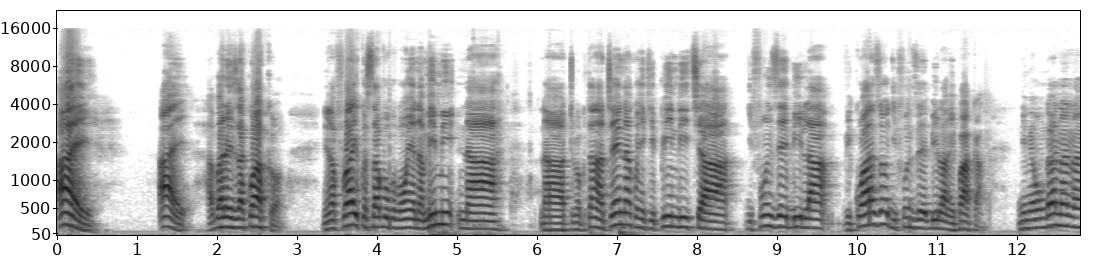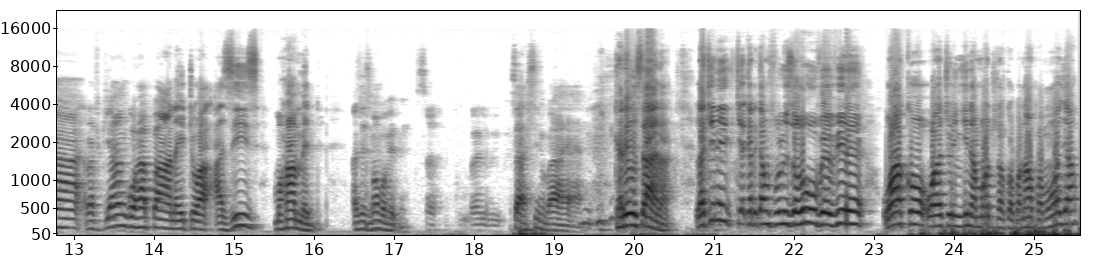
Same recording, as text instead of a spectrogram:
Hi. Hai, habari za kwako? Ninafurahi kwa sababu uko pamoja na mimi na na tumekutana tena kwenye kipindi cha jifunze bila vikwazo, jifunze bila mipaka. Nimeungana na rafiki yangu hapa anaitwa Aziz Mohamed. Aziz, mambo vipi? Sasa si mbaya. Karibu sana. Lakini katika mfululizo huu vile vile wako watu wengine ambao tutakuwa nao pamoja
